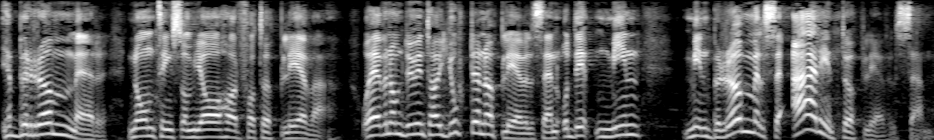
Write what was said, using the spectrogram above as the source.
Jag berömmer någonting som jag har fått uppleva. Och även om du inte har gjort den upplevelsen och det, min, min berömmelse är inte upplevelsen,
